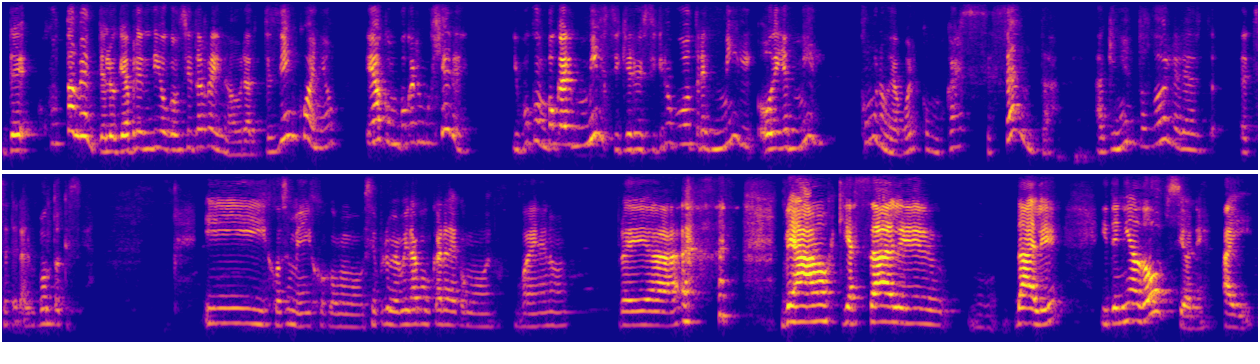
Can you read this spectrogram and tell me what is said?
de justamente lo que he aprendido con Siete Reinas durante cinco años, es a convocar mujeres. Y puedo convocar mil si quiero, y si quiero puedo tres mil o diez mil. ¿Cómo no voy a poder convocar 60 a 500 dólares, etcétera, el punto que sea? Y José me dijo, como siempre me mira con cara de como, bueno, prueba, veamos qué sale, dale. Y tenía dos opciones ahí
